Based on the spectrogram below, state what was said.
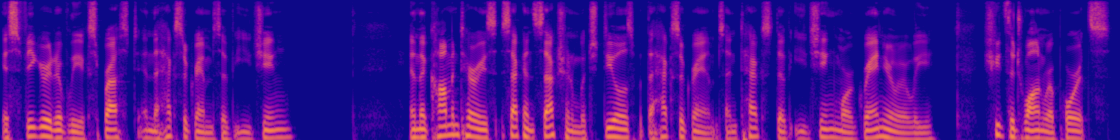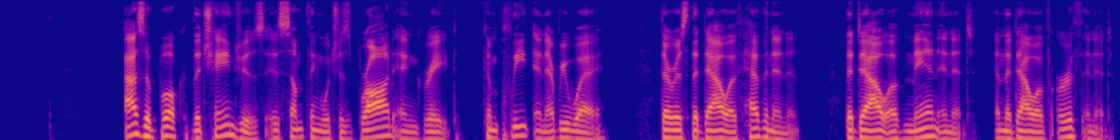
is figuratively expressed in the hexagrams of I Ching. In the commentary's second section, which deals with the hexagrams and text of I Ching more granularly, Shi Zhuan reports as a book, The Changes is something which is broad and great, complete in every way. There is the Tao of heaven in it, the Tao of man in it, and the Tao of earth in it.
